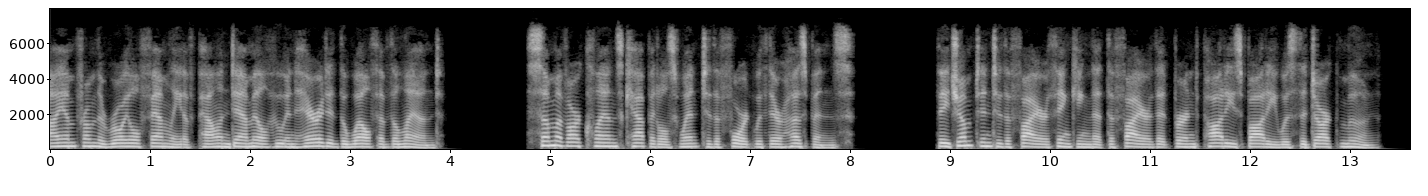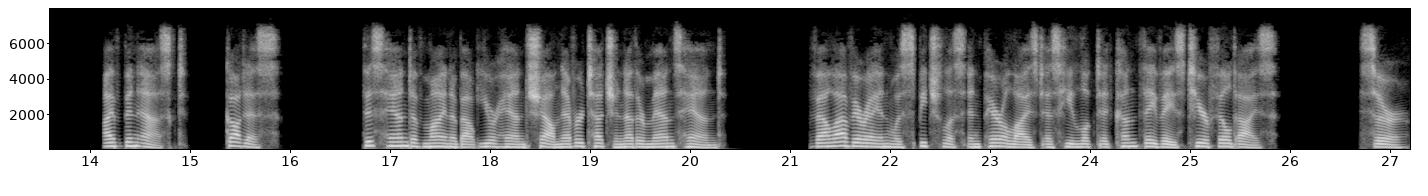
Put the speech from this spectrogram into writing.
I am from the royal family of Palandamil who inherited the wealth of the land. Some of our clan's capitals went to the fort with their husbands. They jumped into the fire thinking that the fire that burned Pati's body was the dark moon. I've been asked, Goddess, this hand of mine about your hand shall never touch another man's hand. Valavarayan was speechless and paralyzed as he looked at Kuntheve's tear-filled eyes. Sir!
